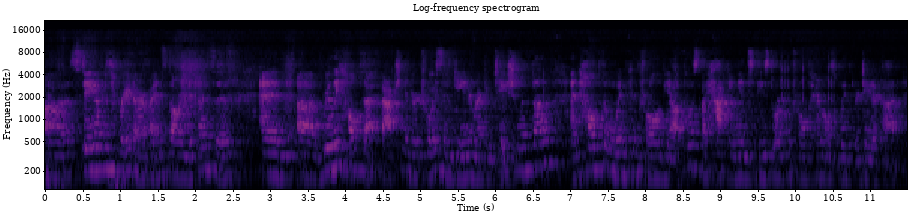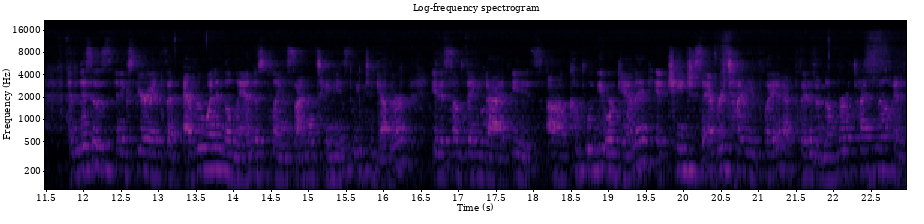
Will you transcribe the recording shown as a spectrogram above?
uh, stay under the radar by installing defenses and uh, really help that faction of your choice and gain a reputation with them and help them win control of the outpost by hacking into these door control panels with your data pad. And this is an experience that everyone in the land is playing simultaneously together. It is something that is uh, completely organic. It changes every time you play it. I've played it a number of times now, and it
